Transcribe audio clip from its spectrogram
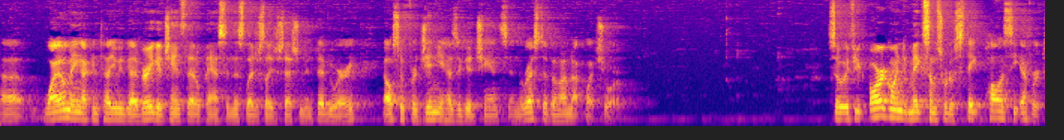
Uh, Wyoming, I can tell you we've got a very good chance that'll pass in this legislative session in February. Also, Virginia has a good chance, and the rest of them I'm not quite sure. So, if you are going to make some sort of state policy effort,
